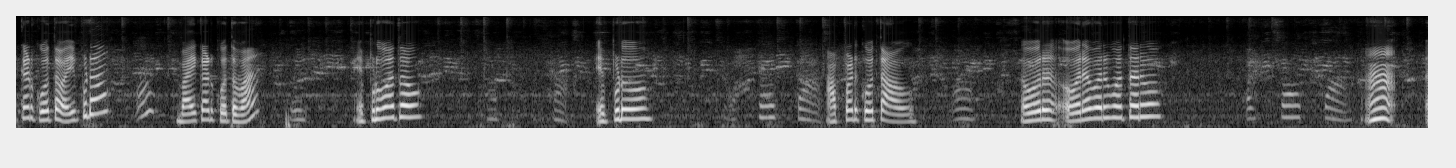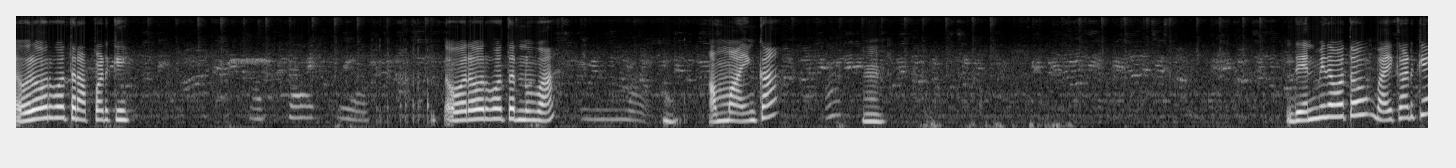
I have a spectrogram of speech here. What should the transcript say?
కాడికి పోతావా ఇప్పుడు? బావి కాడికి పోతావా ఎప్పుడు పోతావు ఎప్పుడు? అప్పటికి పోతావు ఎవరు ఎవరెవరు పోతారు ఎవరెవరు పోతారు అప్పటికి? ఎవరెవరు పోతారు నువ్వా? అమ్మ. ఇంకా? దేని మీద పోతావు? బాయికాడికి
